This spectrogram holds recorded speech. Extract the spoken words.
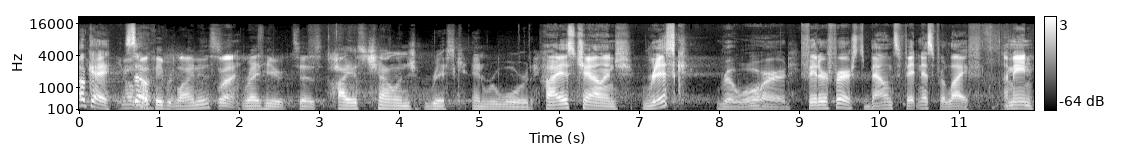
Okay, You know what so my favorite line is? What? Right here. It says, highest challenge, risk, and reward. highest challenge, risk, reward. Fitter first, balance fitness for life. I mean,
